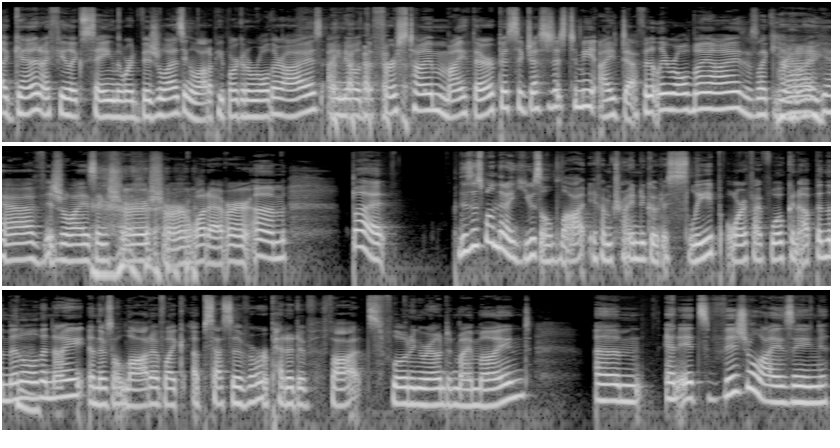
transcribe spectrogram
again, I feel like saying the word visualizing, a lot of people are going to roll their eyes. I know the first time my therapist suggested it to me, I definitely rolled my eyes. I was like, yeah, Really? yeah, visualizing, sure, sure, whatever. Um, but this is one that I use a lot if I'm trying to go to sleep or if I've woken up in the middle of the night and there's a lot of like obsessive or repetitive thoughts floating around in my mind. Um, and it's visualizing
